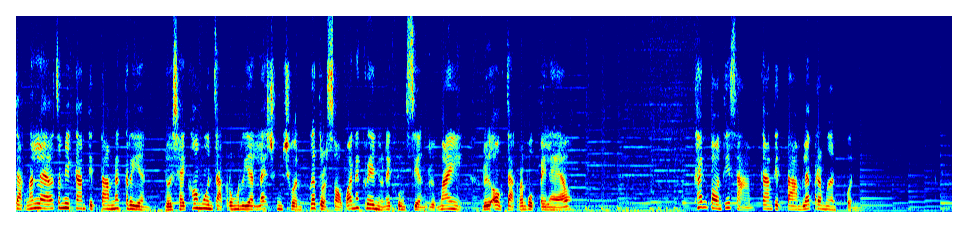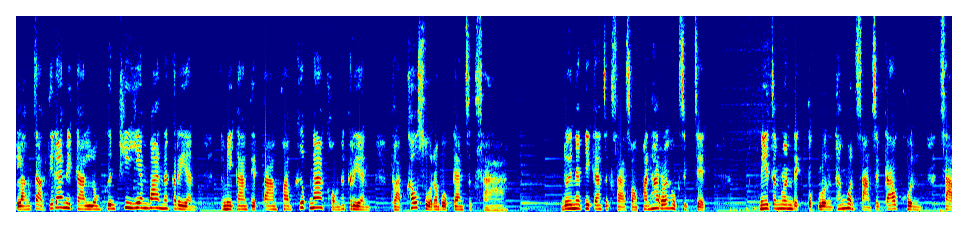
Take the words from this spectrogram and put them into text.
จากนั้นแล้วจะมีการติดตามนักเรียน โดยใช้ข้อมูลจากโรงเรียนและชุมชน เพื่อตรวจสอบว่านักเรียนอยู่ในกลุ่มเสี่ยงหรือไม่ หรือออกจากระบบไปแล้ว ขั้นตอนที่ 3 การติดตามและประเมินผล หลังจากที่ได้มีการลงพื้นที่เยี่ยมบ้านนักเรียน จะมีการติดตามความคืบหน้าของนักเรียน กลับเข้าสู่ระบบการศึกษา โดยในปีการศึกษา 2567 มีจำนวนเด็กตกหล่นทั้งหมด 39 คน สา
